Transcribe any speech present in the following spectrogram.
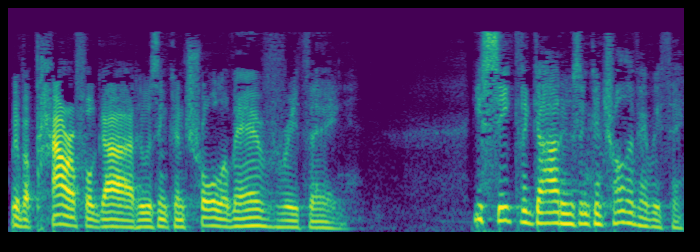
We have a powerful God who is in control of everything. You seek the God who's in control of everything.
